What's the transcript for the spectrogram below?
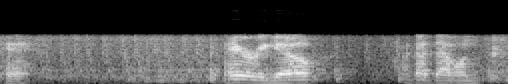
Okay. There we go. I got that one.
